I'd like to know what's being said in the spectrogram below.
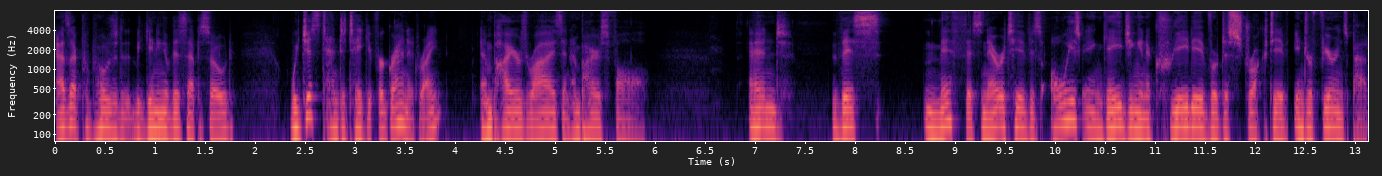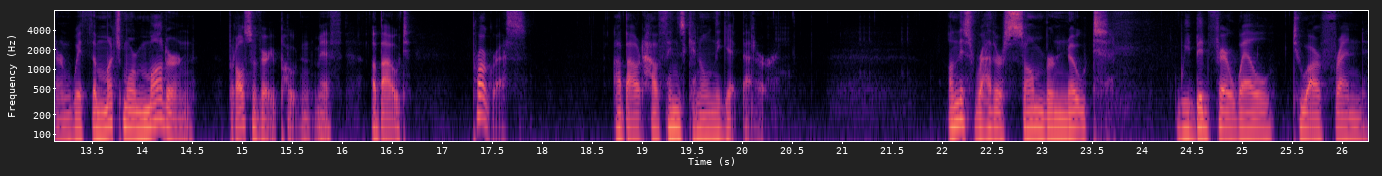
as I proposed at the beginning of this episode, we just tend to take it for granted, right? Empires rise and empires fall. And this myth, this narrative, is always engaging in a creative or destructive interference pattern with the much more modern, but also very potent myth about progress, about how things can only get better. On this rather somber note, we bid farewell to our friend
